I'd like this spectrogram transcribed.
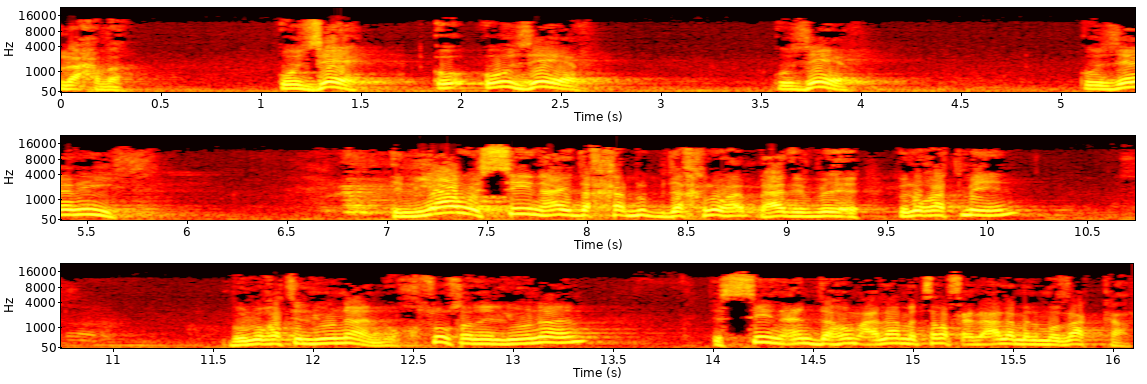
لحظة. أوزير أوزير. أوزير. أوزيريس. الياء والسين هاي دخلوا بدخلوها هذه بلغة مين؟ بلغة اليونان. وخصوصا اليونان السين عندهم علامة رفع العلم المذكر.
